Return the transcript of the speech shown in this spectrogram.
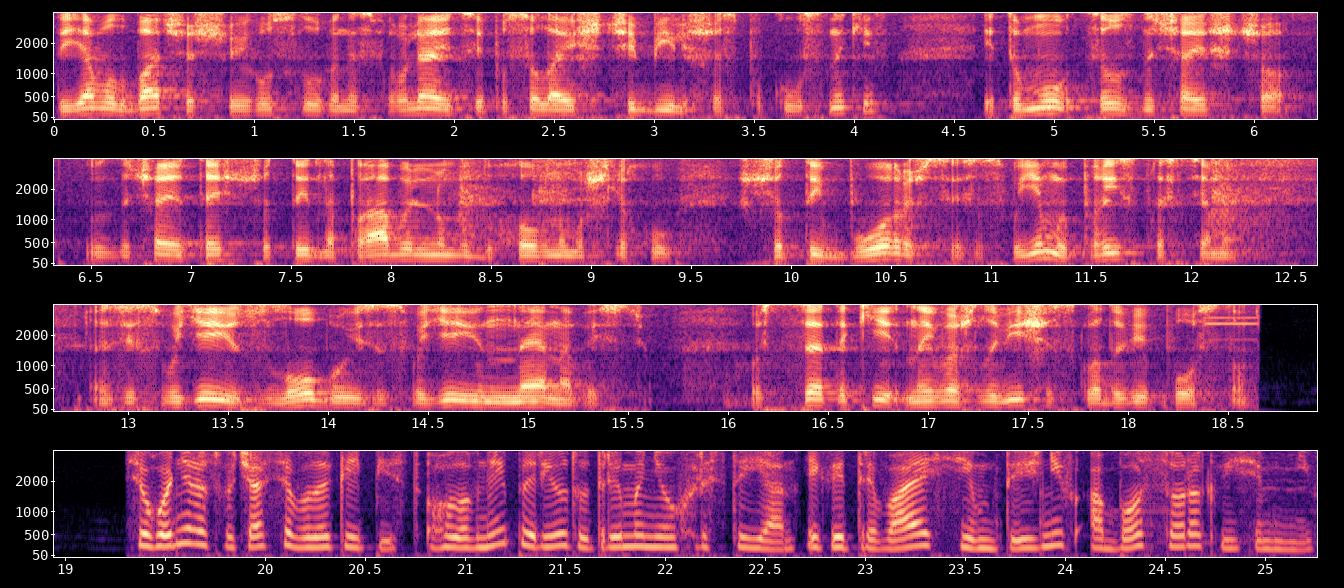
диявол бачить, що його слуги не справляються і посилає ще більше спокусників. І тому це означає що? Це означає те, що ти на правильному духовному шляху, що ти борешся зі своїми пристрастями, зі своєю злобою, зі своєю ненавистю. Ось це такі найважливіші складові посту. Сьогодні розпочався Великий піст, головний період утримання у християн, який триває 7 тижнів або 48 днів.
